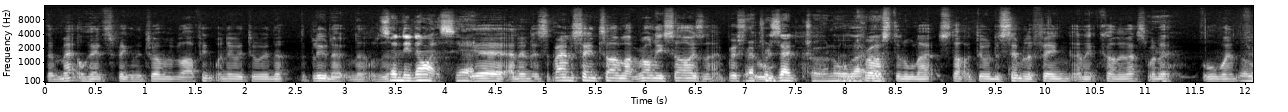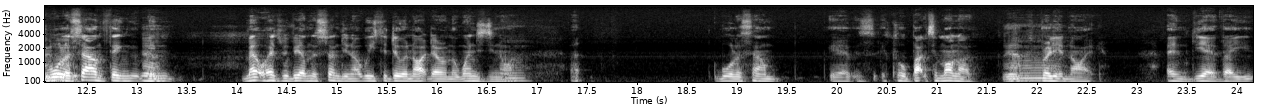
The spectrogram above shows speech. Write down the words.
the Metalheadz thing and the drum. Like, I think when they were doing that, the Blue Note and that, wasn't it? Sunday nights, yeah. Yeah, and then it's around the same time like Roni Size and that at Bristol. Reprazent crew and all that. Krust and all that started doing a similar thing, and it kind of that's when it all went. The. Wall of Sound thing, I Yeah. mean, Metalheadz would be on the Sunday night. We used to do a night there on the Wednesday night. Uh, Wall of Sound, yeah, it was it's called Back to Mono. Yeah. It was a brilliant night. And yeah, they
